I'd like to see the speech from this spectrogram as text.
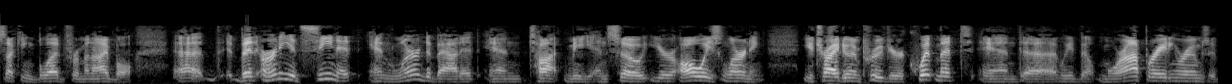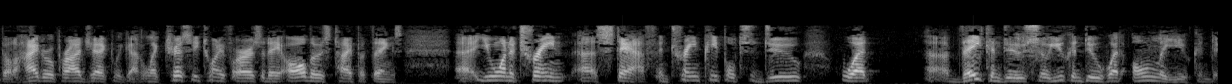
sucking blood from an eyeball. Uh, but Ernie had seen it and learned about it and taught me. And so you're always learning. You try to improve your equipment, and uh, we built more operating rooms. We built a hydro project. We got electricity 24 hours a day. All those type of things. Uh, you want to train uh, staff and train people to do what uh, they can do, so you can do what only you can do.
